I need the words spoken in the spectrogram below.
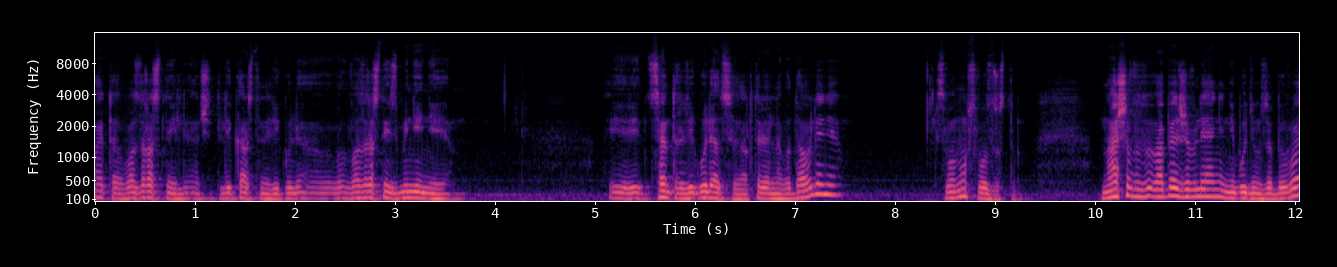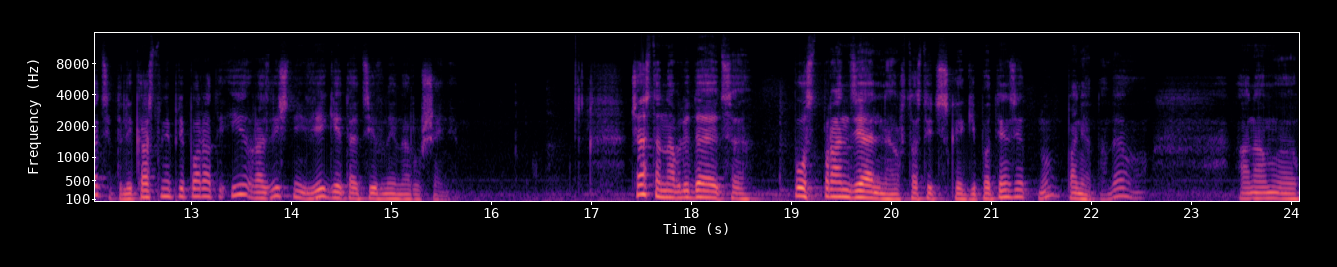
это возрастные, значит, лекарственные регуля... возрастные изменения и центры регуляции артериального давления с, ну, с возрастом. Наше, опять же, влияние, не будем забывать, это лекарственные препараты и различные вегетативные нарушения. Часто наблюдается постпрандиальная ортостатическая гипотензия, ну, понятно, да, она,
